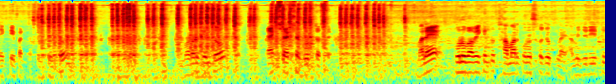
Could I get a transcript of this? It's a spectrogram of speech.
দেখতেই পারতেছেন কিন্তু। মোটর কিন্তু একশো একশো ঘুরতেছে মানে কোনোভাবে কিন্তু থামার কোনো সুযোগ নাই। আমি যদি একটু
